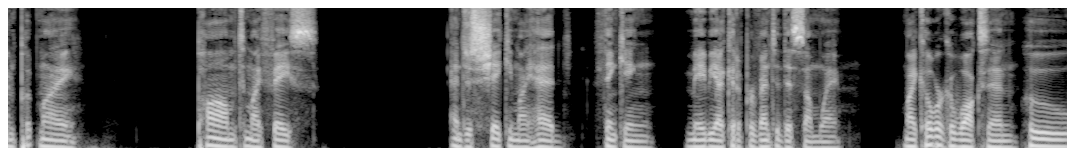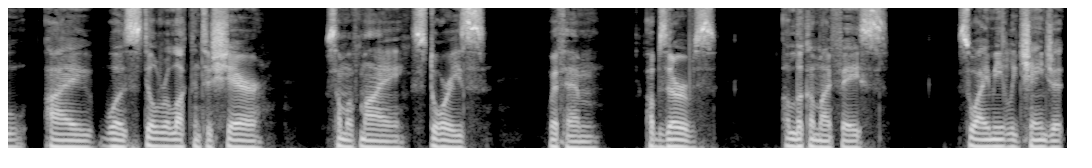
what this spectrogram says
and put my palm to my face and just shaking my head, thinking maybe I could have prevented this some way. My coworker walks in, who I was still reluctant to share some of my stories with him, observes a look on my face. So I immediately change it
